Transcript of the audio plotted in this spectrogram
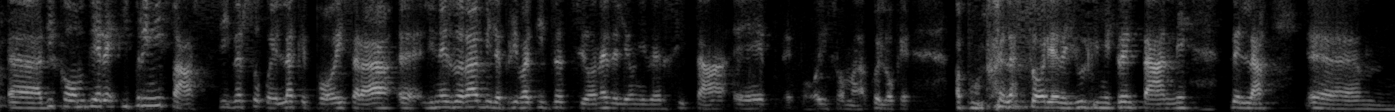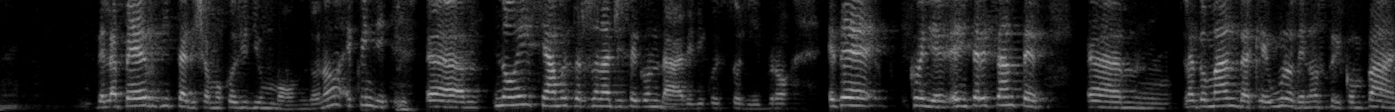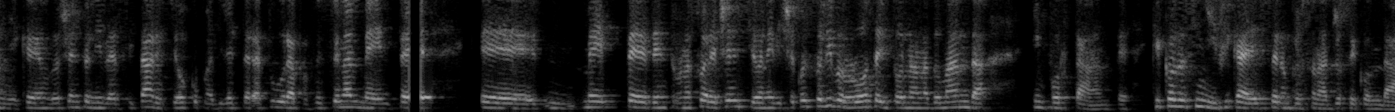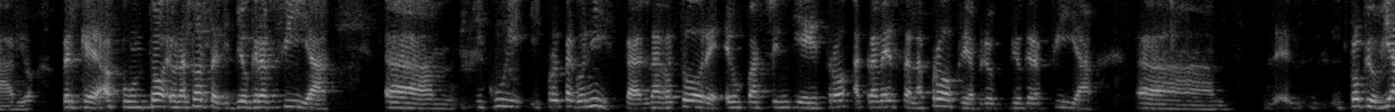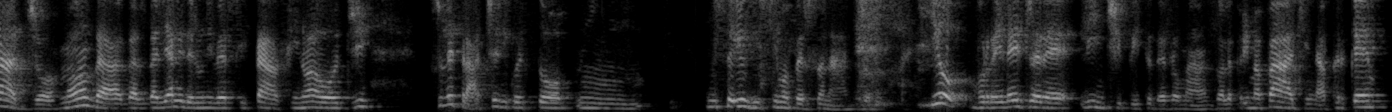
eh, di compiere i primi passi verso quella che poi sarà eh, l'inesorabile privatizzazione delle università e, e, poi insomma quello che appunto è la storia degli ultimi trent'anni della ehm, della perdita, diciamo così, di un mondo, no? E quindi ehm, noi siamo i personaggi secondari di questo libro ed è, dire, è interessante ehm, la domanda che uno dei nostri compagni, che è un docente universitario, si occupa di letteratura professionalmente, eh, mette dentro una sua recensione, dice questo libro ruota intorno a una domanda importante. Che cosa significa essere un personaggio secondario? Perché appunto è una sorta di biografia ehm, in cui il protagonista, il narratore, è un passo indietro, attraversa la propria biografia, eh, il proprio viaggio no? da, da, dagli anni dell'università fino a oggi, sulle tracce di questo mh, mm, misteriosissimo personaggio. Io vorrei leggere l'incipit del romanzo, la prima pagina, perché,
